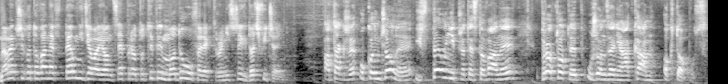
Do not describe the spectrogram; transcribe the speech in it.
Mamy przygotowane w pełni działające prototypy modułów elektronicznych do ćwiczeń. a także ukończony i w pełni przetestowany prototyp urządzenia CAN Octopus.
